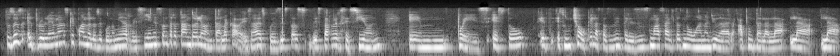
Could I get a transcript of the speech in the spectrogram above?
Entonces, el problema es que cuando las economías recién están tratando de levantar la cabeza después de, estas, de esta recesión, em, pues esto es, un choque, las tasas de intereses más altas no van a ayudar a apuntalar la, la, la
